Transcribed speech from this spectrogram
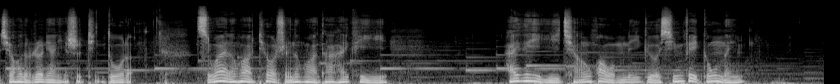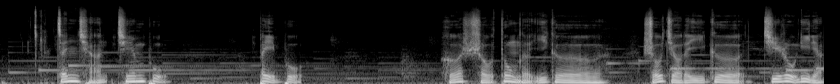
消耗的热量也是挺多的。此外的话，跳绳的话它还可以。还可以强化我们的一个心肺功能，增强肩部、背部和手动的一个手脚的一个肌肉力量，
